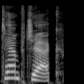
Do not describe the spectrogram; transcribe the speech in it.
Temp check.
